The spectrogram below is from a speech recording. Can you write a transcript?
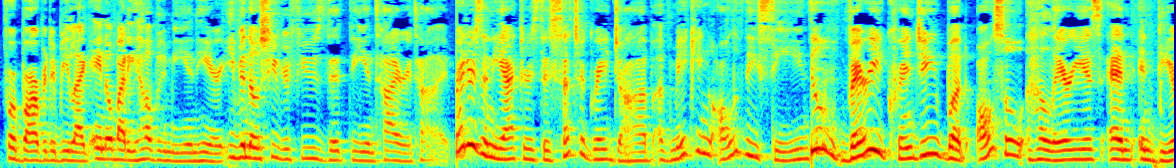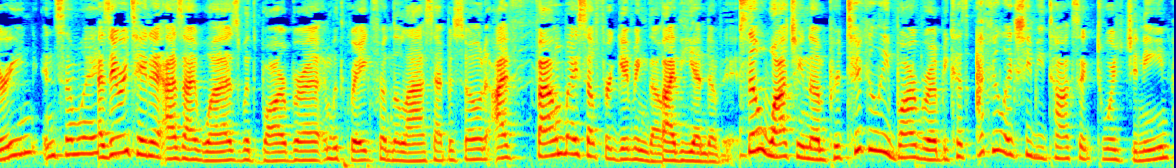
for Barbara to be like, ain't nobody helping me in here, even though she refused it the entire time. Writers and the actors did such a great job of making all of these scenes feel very cringy, but also hilarious and endearing in some way. As irritated as I was with Barbara and with Greg from the last episode, I found myself forgiving them by the end of it. Still watching them, particularly Barbara, because I feel like she'd be toxic towards Janine,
